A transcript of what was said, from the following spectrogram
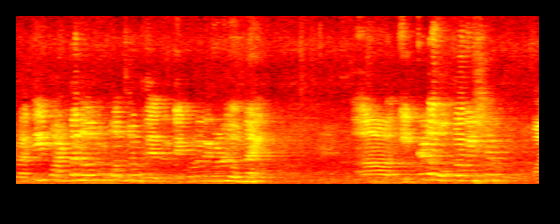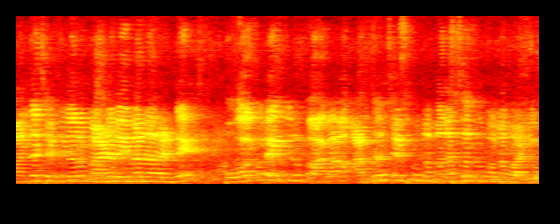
ప్రతి పంటలోనూ కొంచెం ఎగుడు దిగుళ్ళు ఉన్నాయి. ఇక్కడ ఒక విషయం అందరు చెప్పిన మేడం ఏమన్నారంటే పొగాకు రైతులు బాగా అర్థం చేసుకున్న మనస్తత్వం ఉన్న వాళ్ళు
